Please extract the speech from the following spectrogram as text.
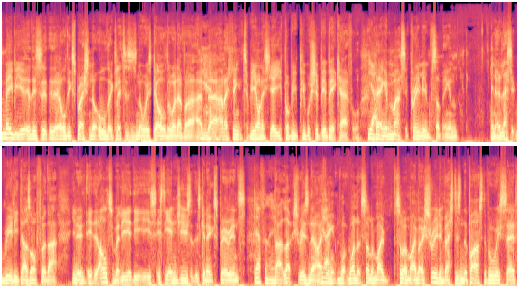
maybe there's the old expression that all that glitters isn't always gold or whatever. And uh, and I think to be honest, yeah, you probably people should be a bit careful paying a massive premium for something something and you know, unless it really does offer that, you know, it, ultimately it, it's, it's, the end user that's going to experience definitely that luxury, isn't it? I yeah. think one some of my some of my most shrewd investors in the past have always said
